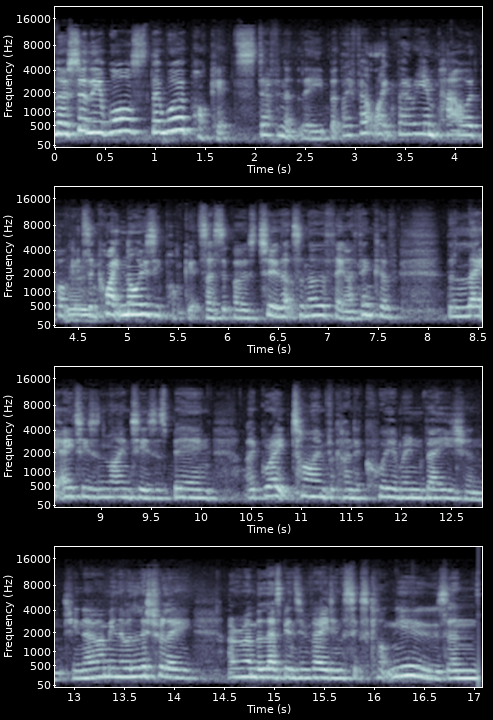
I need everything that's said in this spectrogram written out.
No, certainly it was. There were pockets, definitely, but they felt like very empowered pockets mm. and quite noisy pockets, I suppose too. That's another thing. I think of the late 80s and 90s as being a great time for kind of queer invasions. You know, I mean, there were literally I remember lesbians invading the six o'clock news and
